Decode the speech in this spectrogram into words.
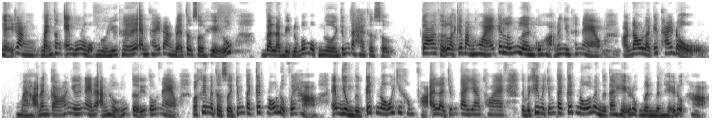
nghĩ rằng bản thân em cũng là một người như thế em thấy rằng để thực sự hiểu và làm việc được với một người chúng ta hãy thực sự coi thử là cái văn hóa cái lớn lên của họ nó như thế nào ở đâu là cái thái độ mà họ đang có như thế này nó ảnh hưởng từ yếu tố nào? Và khi mà thực sự chúng ta kết nối được với họ em dùng từ kết nối chứ không phải là chúng ta giao thoa. Tại vì khi mà chúng ta kết nối và người ta hiểu được mình mình hiểu được họ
